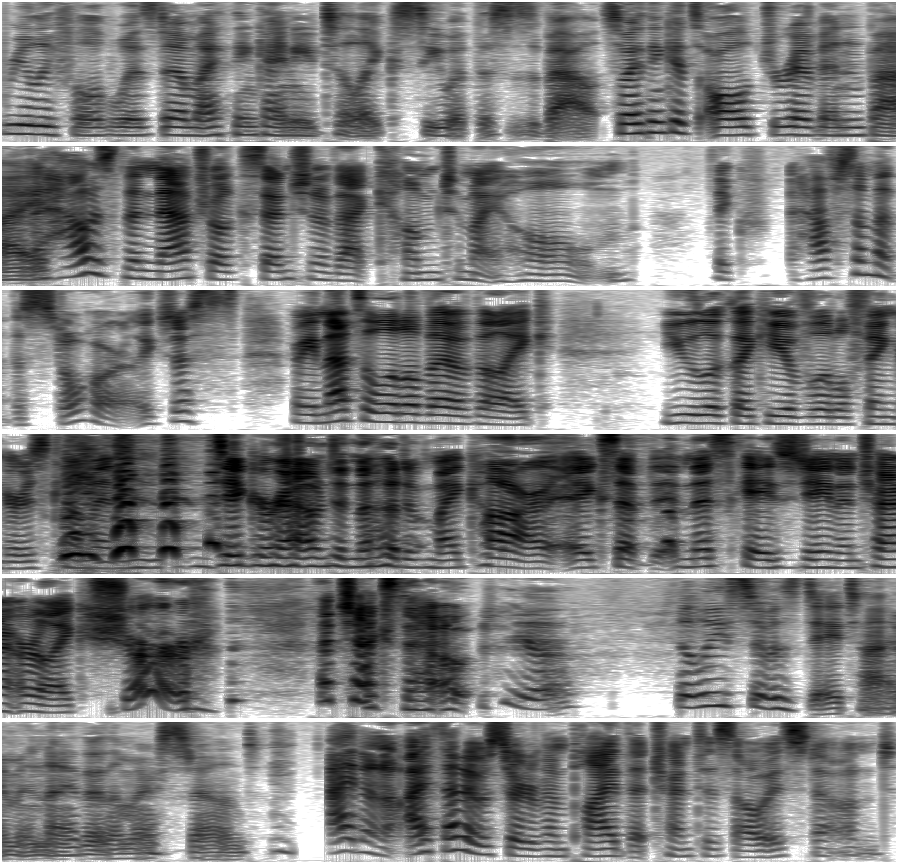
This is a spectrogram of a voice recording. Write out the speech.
really full of wisdom. I think I need to like see what this is about." So I think it's all driven But by how is the natural extension of that come to my home? Like have some at the store. Like just I mean that's a little bit of the like you look like you have little fingers come and dig around in the hood of my car. Except in this case, Jane and Trent are like, sure, that checks out. yeah. At least it was daytime, and neither of them are stoned. I don't know. I thought it was sort of implied that Trent is always stoned.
